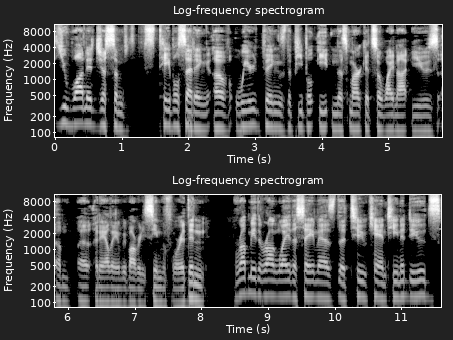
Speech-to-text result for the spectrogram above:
you wanted just some table setting of weird things that people eat in this market, so why not use um, uh, an alien we've already seen before? It didn't rub me the wrong way, the same as the two Cantina dudes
